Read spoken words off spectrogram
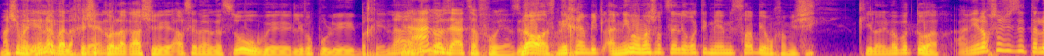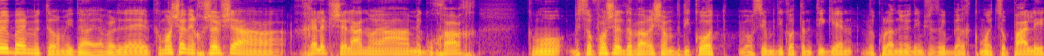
מה שמעניין אה, אבל, אחרי כן. שכל הרע שארסנל עשו, ליברפול. לאן בגלל- או זה היה צפוי? לא, אז ניחא הם ביטלו, אני ממש רוצה לראות אם יהיה משחק ביום חמישי. כאילו, אני לא בטוח. אני לא חושב שזה תלוי בהם יותר מדי, אבל כמו שאני חושב שהחלק שלנו היה מגוחך, כמו בסופו של דבר יש שם בדיקות, ועושים בדיקות אנטיגן, וכולנו יודעים שזה בערך כמו אצופלי,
